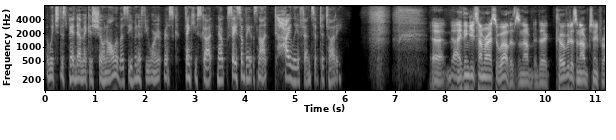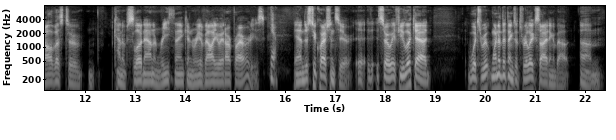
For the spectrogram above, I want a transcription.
which this pandemic has shown all of us, even if you weren't at risk. Thank you, Scott. Now say something that's not highly offensive to Toddy. Uh, I think you summarized it well. This is an, op- the COVID is an opportunity for all of us to kind of slow down and rethink and reevaluate our priorities. Yeah. And there's two questions here. Uh, So if you look at what's re- one of the things that's really exciting about um,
